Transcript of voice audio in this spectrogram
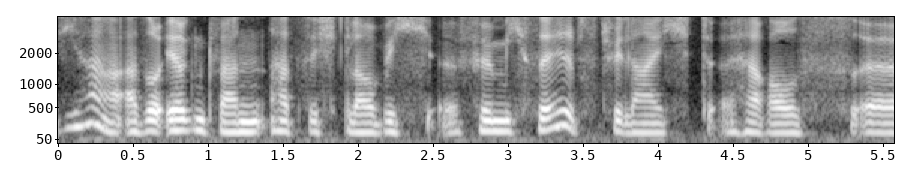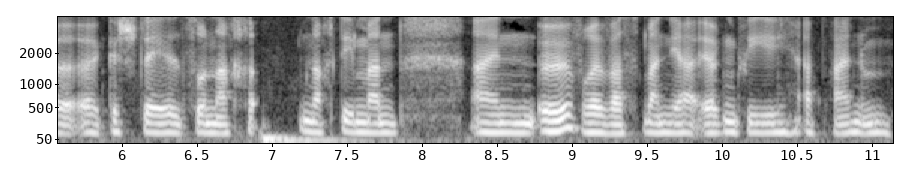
Ja, also irgendwann hat sich, glaube ich, für mich selbst vielleicht herausgestellt, äh, so nach, nachdem man ein Övre, was man ja irgendwie ab einem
